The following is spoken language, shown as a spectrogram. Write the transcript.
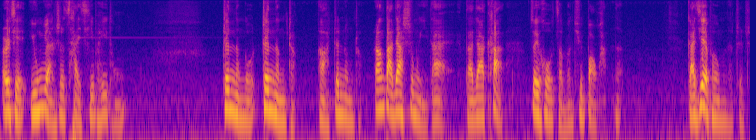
而且永远是蔡奇陪同，真能够真能整啊，真能整，让大家拭目以待，大家看最后怎么去爆盘的。感谢朋友们的支持。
